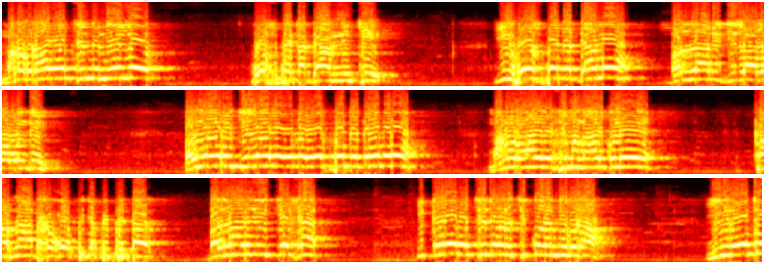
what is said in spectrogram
మనకు రావాల్సింది నీళ్ళు. హోస్పేట డ్యాం నుంచి. ఈ హోస్పేట డ్యాము బళ్ళారి జిల్లాలో ఉంది. బళ్ళారి జిల్లాలో ఉన్న హోస్పేట డ్యామును మన రాయలసీమ నాయకులే కర్ణాటకకు ఒప్పి బళ్ళారి పెట్టారు ఇక్కడే వచ్చింది మన చిక్కులన్నీ కూడా. ఈ రోజు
